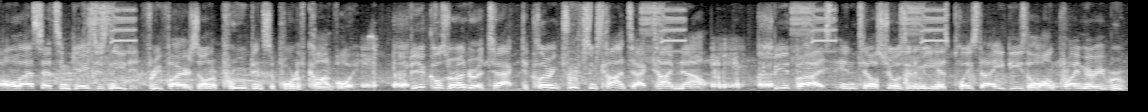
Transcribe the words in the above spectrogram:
All assets engaged as needed. Free fire zone approved in support of convoy. Vehicles are under attack. Declaring troops in contact. Time now. Be advised, intel shows enemy has placed IEDs along primary route.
